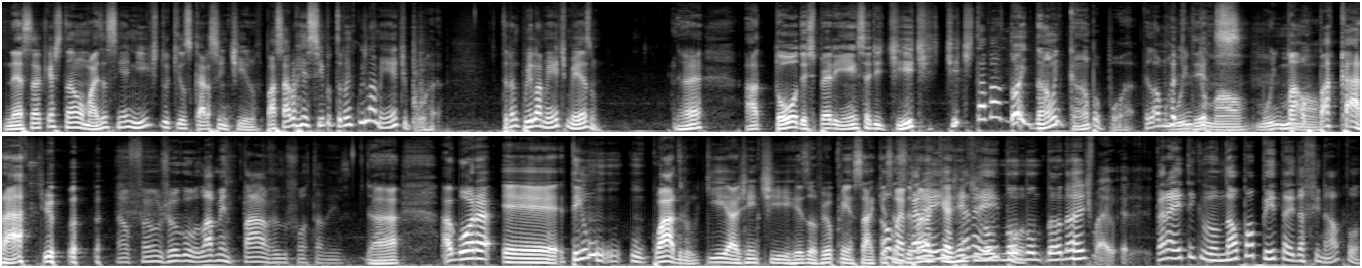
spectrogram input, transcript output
nessa questão, mas assim, é nítido que os caras sentiram. Passaram o recibo tranquilamente, porra. Tranquilamente mesmo. Né? a toda a experiência de Tite. Tite tava doidão em campo, porra. Pelo amor Muito de Deus. mal, muito mal. mal. pra caralho. Não, foi um jogo lamentável do Fortaleza. Tá. Agora, é, tem um, um quadro que a gente resolveu pensar aqui Ô, essa semana peraí, que a gente peraí, não, pô. não, não, não- a gente vai. Pera aí, tem que vamos dar o palpite aí da final, pô.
